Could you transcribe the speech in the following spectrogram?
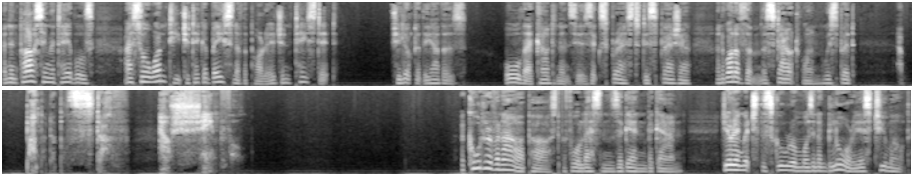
and in passing the tables I saw one teacher take a basin of the porridge and taste it. She looked at the others. All their countenances expressed displeasure, and one of them, the stout one, whispered, Abominable stuff! How shameful! A quarter of an hour passed before lessons again began, during which the schoolroom was in a glorious tumult.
